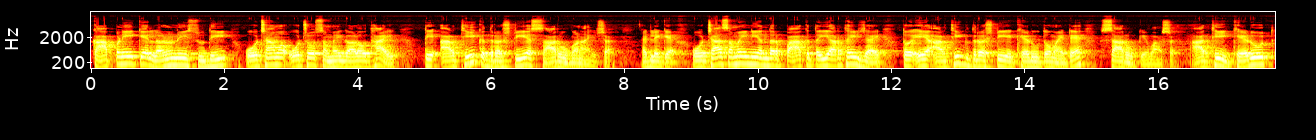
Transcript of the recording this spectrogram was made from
કાપણી કે લણણી સુધી ઓછામાં ઓછો સમયગાળો થાય તે આર્થિક દ્રષ્ટિએ સારું ગણાય છે. એટલે કે ઓછા સમયની અંદર પાક તૈયાર થઈ જાય તો એ આર્થિક દ્રષ્ટિએ ખેડૂતો માટે સારું કહેવાશે. આથી ખેડૂત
